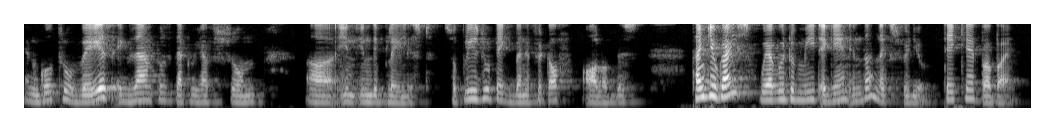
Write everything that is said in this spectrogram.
and go through various examples that we have shown uh, in in the playlist. So please do take benefit of all of this. Thank you guys. We are going to meet again in the next video. Take care. Bye bye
